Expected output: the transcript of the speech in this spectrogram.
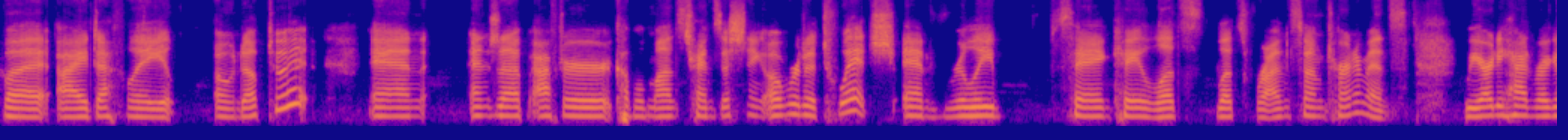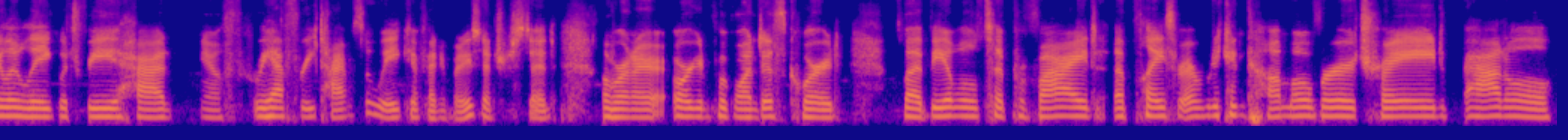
but I definitely owned up to it and ended up after a couple months transitioning over to Twitch and really saying, okay, let's let's run some tournaments. We already had regular league, which we had, you know, we have three times a week if anybody's interested over on our Oregon Pokemon Discord. But be able to provide a place where everybody can come over, trade, battle,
